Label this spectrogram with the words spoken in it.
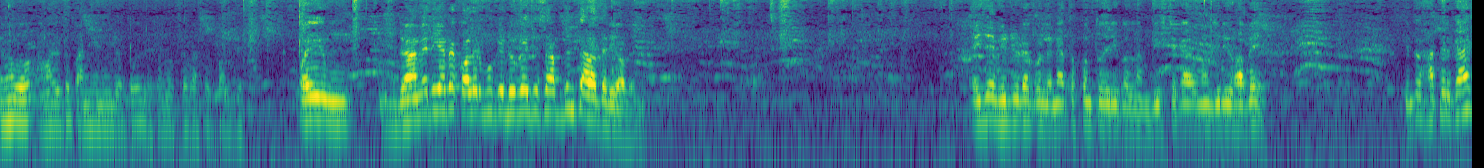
এভাবো আমাদের তো পানি এনে যেত যেখানে হচ্ছে গাছের পাল্টে ওই ড্রামের ইয়েটা কলের মুখে ঢুকেছে চাপ দিন তাড়াতাড়ি হবে না। এই যে ভিডিওটা করলেন এতক্ষণ তৈরি করলাম বিশ টাকার মজুরি হবে। কিন্তু হাতের কাজ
